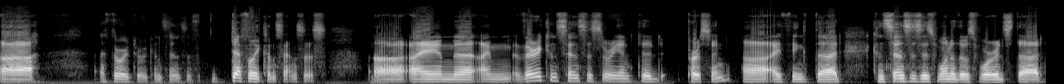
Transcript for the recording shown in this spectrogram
Uh, authority or consensus? Definitely consensus. Uh, I am uh, I'm a very consensus-oriented person. Uh, I think that consensus is one of those words that,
